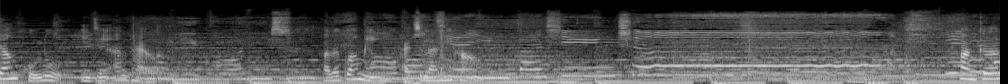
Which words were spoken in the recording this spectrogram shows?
江湖路已经安排了。好的，光明海之蓝你好，平凡星辰。换歌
